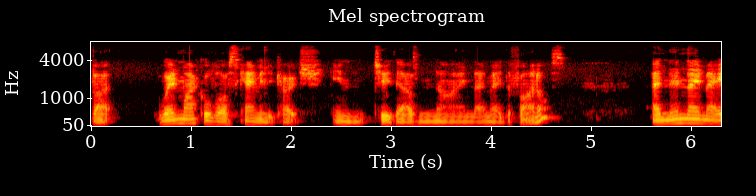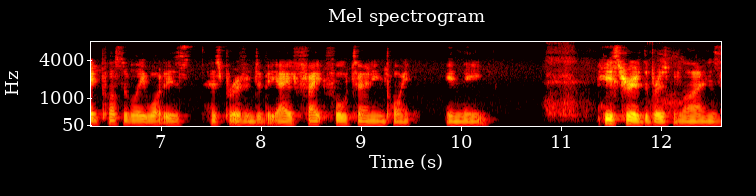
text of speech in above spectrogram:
but when Michael Voss came into coach in 2009, they made the finals, and then they made possibly what is has proven to be a fateful turning point in the history of the Brisbane Lions,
